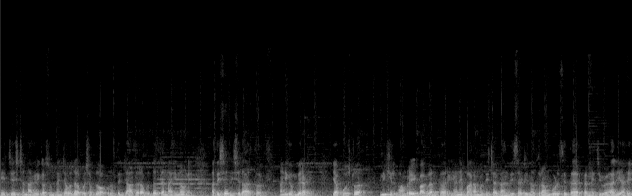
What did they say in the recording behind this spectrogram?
हे ज्येष्ठ नागरिक असून त्यांच्याबद्दल अपशब्द वापरून त्यांच्या आजाराबद्दल त्यांना हिनवणे अतिशय निषेधार्थ आणि गंभीर आहे. या पोस्टवर निखिल भांबरे बागलाणकर याने बारामतीच्या गांधीसाठी नथुराम गोडसे तयार करण्याची वेळ आली आहे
